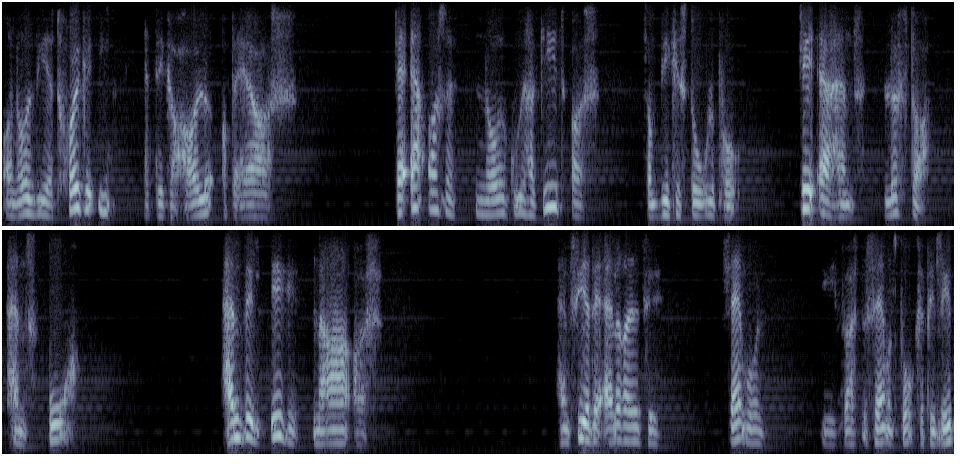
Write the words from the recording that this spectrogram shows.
og noget, vi er trygge i, at det kan holde og bære os. Der er også noget, Gud har givet os, som vi kan stole på. Det er hans løfter, hans ord. Han vil ikke narre os. Han siger det allerede til Samuel i 1. Samuels bog, kapitel 1,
